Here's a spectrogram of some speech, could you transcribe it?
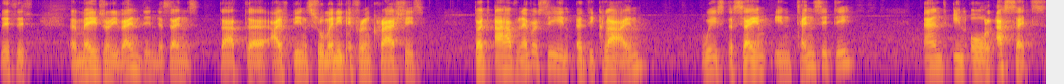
this is a major event in the sense that uh, I've been through many different crashes, but I have never seen a decline with the same intensity and in all assets.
